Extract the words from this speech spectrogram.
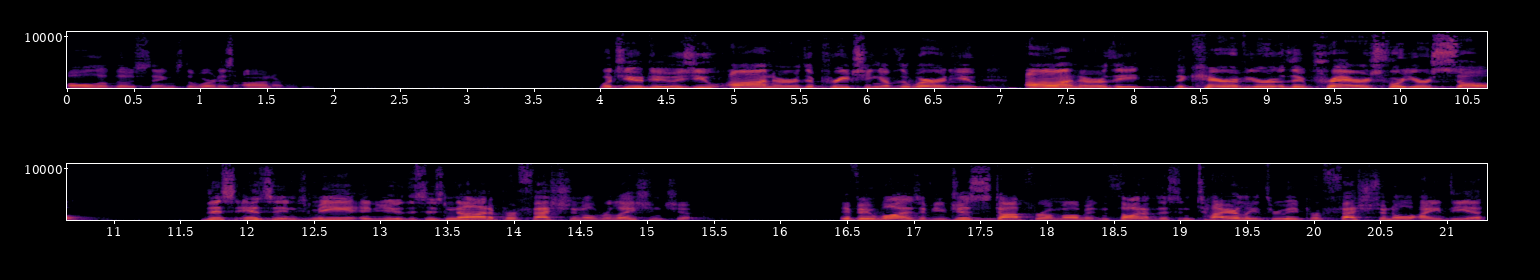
all of those things. The word is honor. What you do is you honor the preaching of the word. You honor the, the care of your the prayers for your soul. This isn't me and you. This is not a professional relationship. If it was, if you just stopped for a moment and thought of this entirely through a professional idea,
